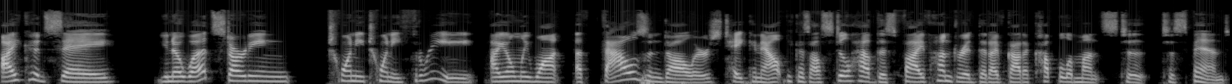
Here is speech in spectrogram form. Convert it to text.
I could say, you know what? Starting 2023, I only want a thousand dollars taken out because I'll still have this 500 that I've got a couple of months to, to spend.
